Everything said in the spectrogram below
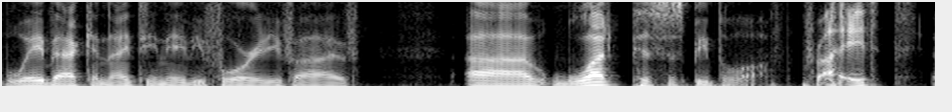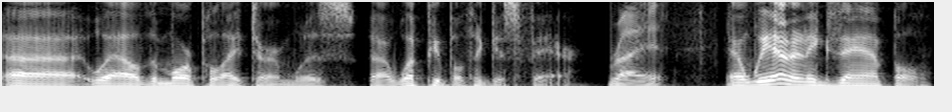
way back in 1984, 85. Uh, what pisses people off? Right. Uh, well, the more polite term was uh, what people think is fair. Right. And we had an example.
